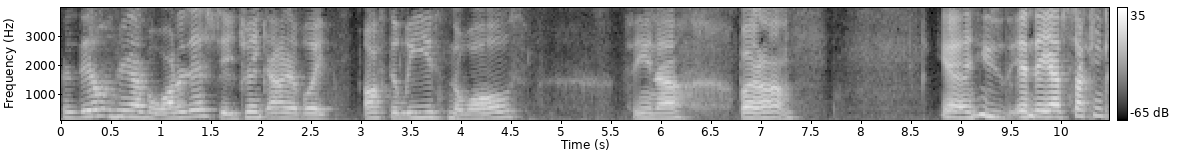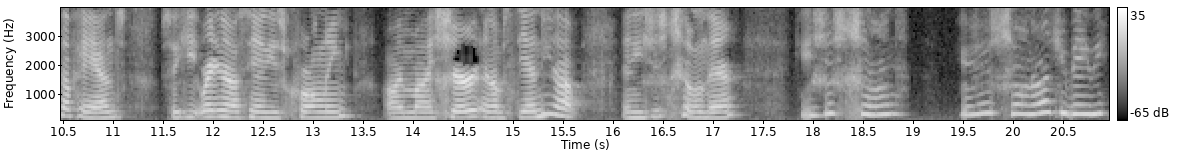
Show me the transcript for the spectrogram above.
Because they don't drink out of a water dish; they drink out of like off the leaves and the walls. So you know, but um, yeah, and he's and they have suction cup hands. So he right now Sandy's crawling on my shirt, and I'm standing up, and he's just chilling there. He's just chilling. You're just chilling, aren't you, baby?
